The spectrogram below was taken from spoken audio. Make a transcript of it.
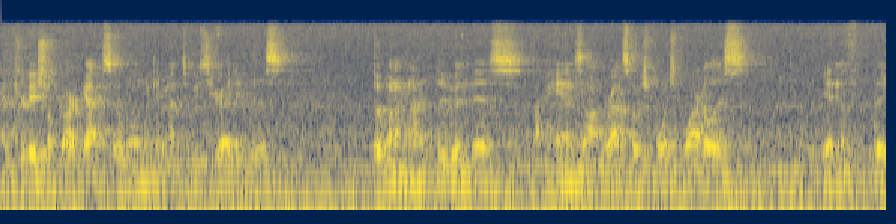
I'm a traditional guard guy, so one week in a month, two weeks a year, I do this. But when I'm not doing this, I'm hands-on route switch voice wireless in the, the,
